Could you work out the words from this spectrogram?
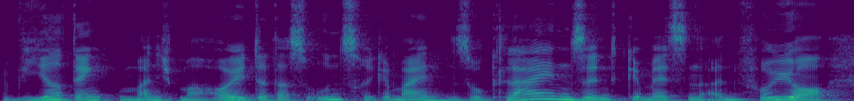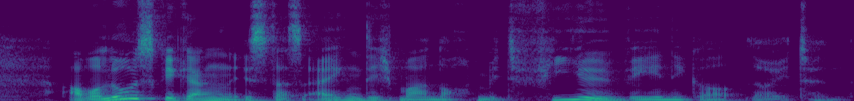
Wir denken manchmal heute, dass unsere Gemeinden so klein sind gemessen an früher, aber losgegangen ist das eigentlich mal noch mit viel weniger Leuten.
